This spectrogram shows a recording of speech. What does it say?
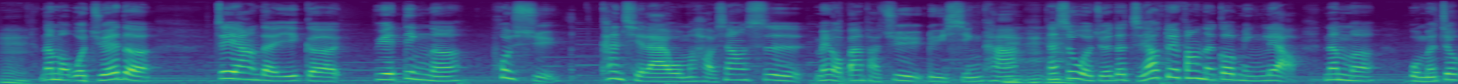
嗯，那么我觉得这样的一个约定呢，或许看起来我们好像是没有办法去履行它，嗯嗯嗯，但是我觉得只要对方能够明了，那么。我们就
